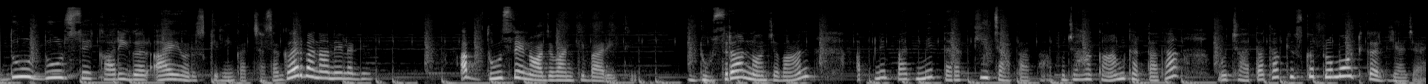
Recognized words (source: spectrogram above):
दूर दूर से कारीगर आए और उसके लिए एक अच्छा सा घर बनाने लगे। अब दूसरे नौजवान की बारी थी। दूसरा नौजवान अपने पद में तरक्की चाहता था। वो जहाँ काम करता था, वो चाहता था कि उसको प्रमोट कर दिया जाए।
